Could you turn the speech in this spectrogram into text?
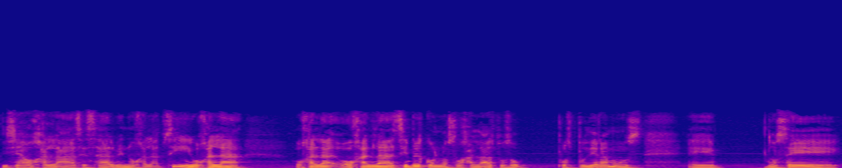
dice, ah, ojalá se salven, ojalá, sí, ojalá, ojalá, ojalá, siempre con los ojalá, pues, pues pudiéramos, eh, no sé,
